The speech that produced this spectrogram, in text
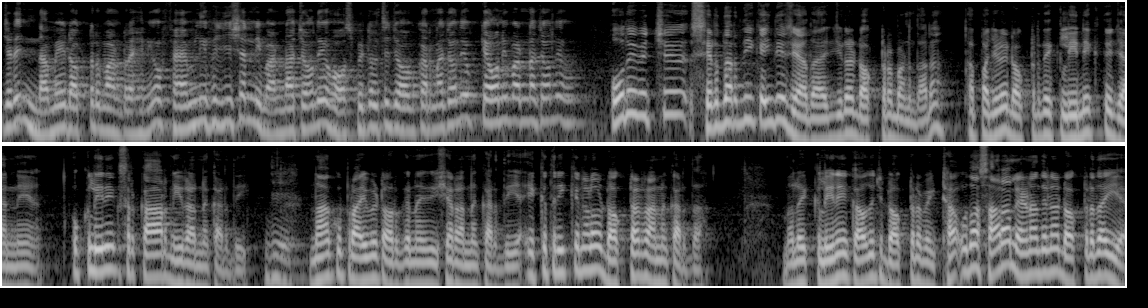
ਜਿਹੜੇ ਨਵੇਂ ਡਾਕਟਰ ਬਣ ਰਹੇ ਨੇ ਉਹ ਫੈਮਿਲੀ ਫਿਜ਼ੀਸ਼ੀਅਨ ਨਹੀਂ ਬਣਨਾ ਚਾਹੁੰਦੇ ਹਸਪੀਟਲ 'ਚ ਜੌਬ ਕਰਨਾ ਚਾਹੁੰਦੇ ਉਹ ਕਿਉਂ ਨਹੀਂ ਬਣਨਾ ਚਾਹੁੰਦੇ ਉਹ? ਉਹਦੇ ਵਿੱਚ ਸਿਰਦਰਦੀ ਕਹਿੰਦੇ ਜ਼ਿਆਦਾ ਹੈ ਜਿਹੜਾ ਡਾਕਟਰ ਬਣਦਾ ਨਾ ਆਪਾਂ ਜਿਹੜੇ ਡਾਕਟਰ ਦੇ ਕਲੀਨਿਕ ਤੇ ਜਾਂਦੇ ਆ ਉਹ ਕਲੀਨਿਕ ਸਰਕਾਰ ਨਹੀਂ ਰਨ ਕਰਦੀ। ਜੀ। ਨਾ ਕੋਈ ਪ੍ਰਾਈਵੇਟ ਆਰਗੇਨਾਈਜੇਸ਼ਨ ਰਨ ਕਰਦੀ ਆ ਇੱਕ ਤਰੀਕੇ ਨਾਲ ਉਹ ਡਾਕਟਰ ਰਨ ਕਰਦਾ। ਮਤਲਬ ਇੱਕ ਕਲੀਨਿਕ ਆ ਉਹਦੇ ਚ ਡਾਕਟਰ ਬੈਠਾ। ਉਹਦਾ ਸਾਰਾ ਲੈਣਾ ਦੇਣਾ ਡਾਕਟਰ ਦਾ ਹੀ ਆ।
